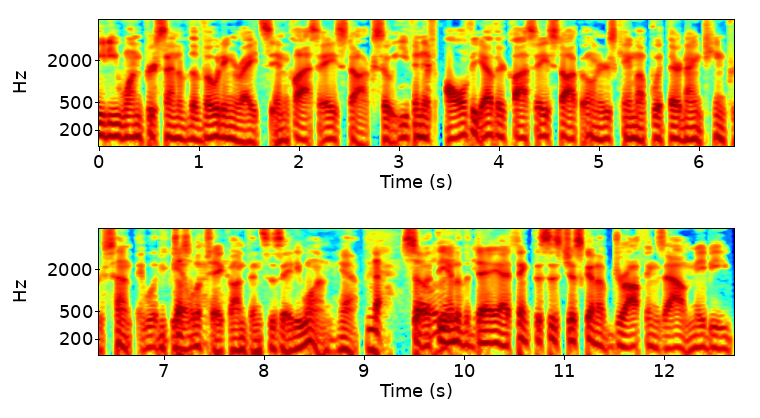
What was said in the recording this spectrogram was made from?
81% of the voting rights in Class A stock. So even if all the other Class A stock owners came up with their 19%, they wouldn't be Doesn't able to take on Vince's 81. Yeah. No. So, at the end of the yeah. day, I think this is just going to draw things out. Maybe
